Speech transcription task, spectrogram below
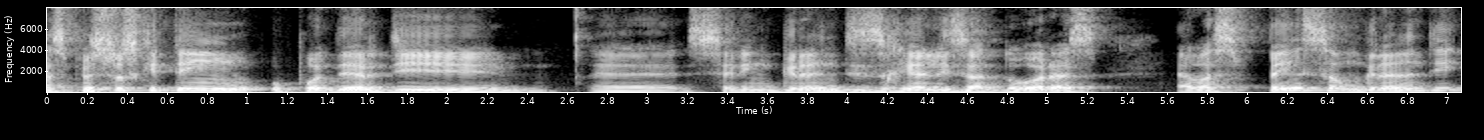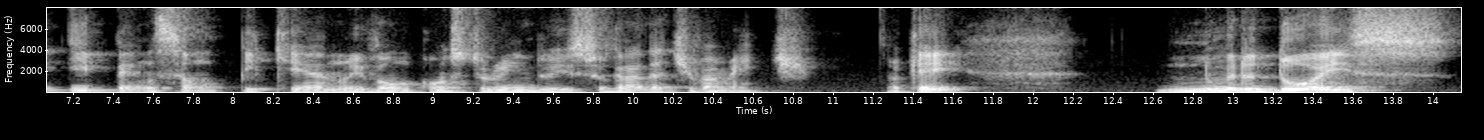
As pessoas que têm o poder de é, serem grandes realizadoras, elas pensam grande e pensam pequeno e vão construindo isso gradativamente, ok? Número dois,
